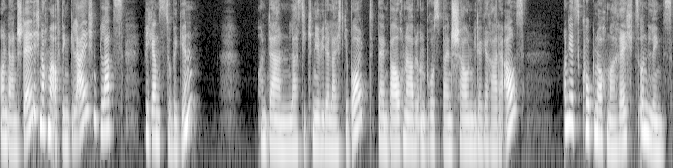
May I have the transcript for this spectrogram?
und dann stell dich nochmal auf den gleichen Platz wie ganz zu Beginn. Und dann lass die Knie wieder leicht gebeugt, dein Bauchnabel und Brustbein schauen wieder geradeaus. Und jetzt guck nochmal rechts und links.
